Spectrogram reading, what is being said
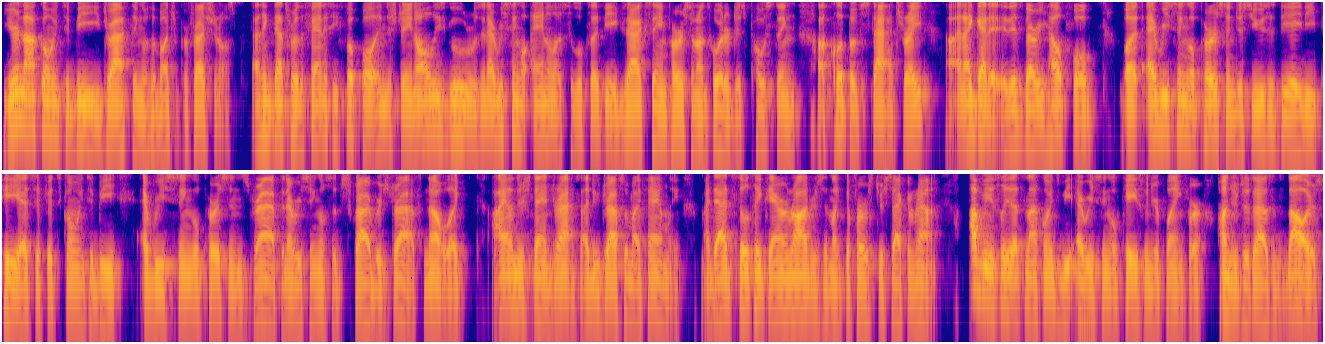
you're not going to be drafting with a bunch of professionals. I think that's where the fantasy football industry and all these gurus and every single analyst who looks like the exact same person on Twitter just posting a clip of stats, right? Uh, and I get it, it is very helpful, but every single person just uses the ADP as if it's going to be every single person's draft and every single subscriber's draft. No, like I understand drafts. I do drafts with my family. My dad still takes Aaron Rodgers in like the first or second round. Obviously, that's not going to be every single case when you're playing for hundreds of thousands of dollars,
